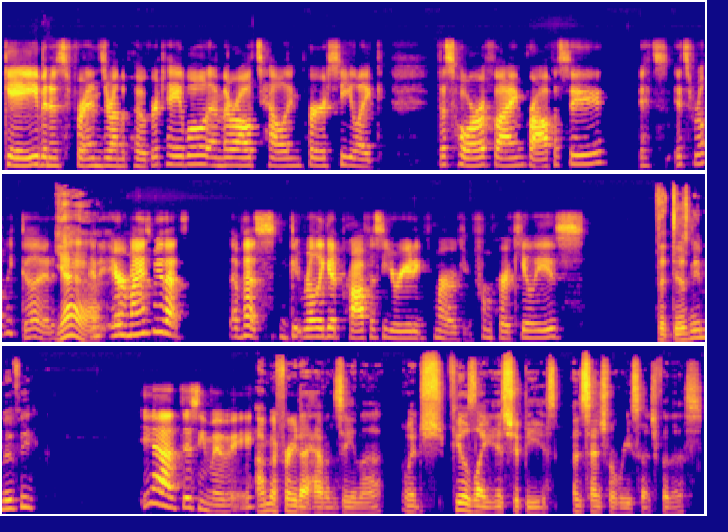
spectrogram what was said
gabe and his friends are on the poker table and they're all telling percy like this horrifying prophecy it's it's really good Yeah. and it reminds me of that of that really good prophecy reading from Her- from hercules the Disney movie? yeah disney movie I'm afraid I haven't seen that, which feels like it should be essential research for this.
